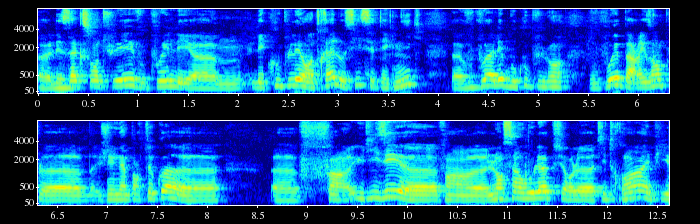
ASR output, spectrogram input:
euh, les accentuer, vous pouvez les, euh, les coupler entre elles aussi, ces techniques. vous pouvez aller beaucoup plus loin. Vous pouvez, par exemple, j'ai n'importe quoi, enfin utiliser, enfin lancer un roll-up sur le titre 1 et puis,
